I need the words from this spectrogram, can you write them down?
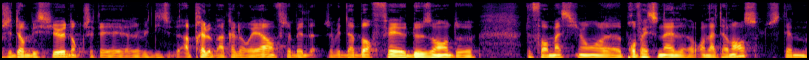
J'étais ambitieux, donc j'étais, après le baccalauréat, j'avais d'abord fait deux ans de de formation euh, professionnelle en alternance, le système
